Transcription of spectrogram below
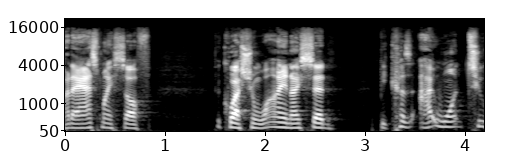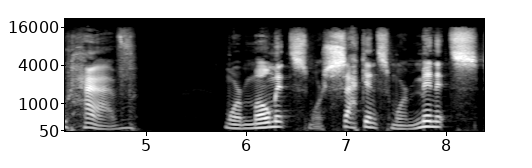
But I asked myself the question why, and I said, because I want to have more moments, more seconds, more minutes,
